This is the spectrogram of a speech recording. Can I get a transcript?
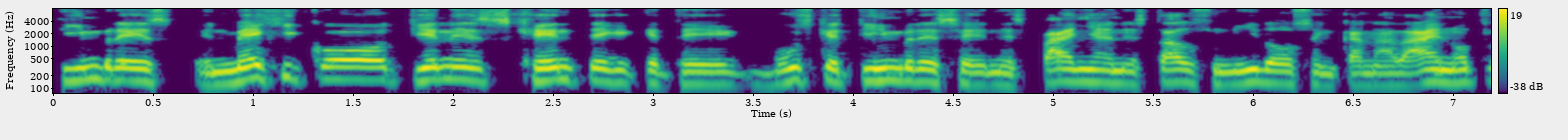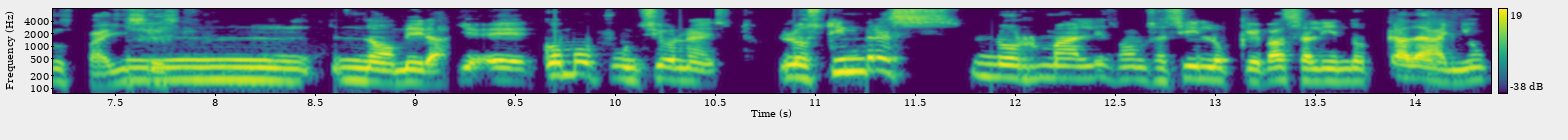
timbres en México? ¿Tienes gente que te busque timbres en España, en Estados Unidos, en Canadá, en otros países? Mm, no, mira, eh, ¿cómo funciona esto? Los timbres normales, vamos a decir, lo que va saliendo cada año,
